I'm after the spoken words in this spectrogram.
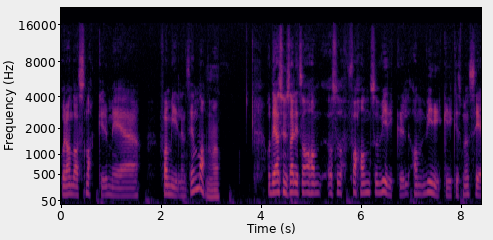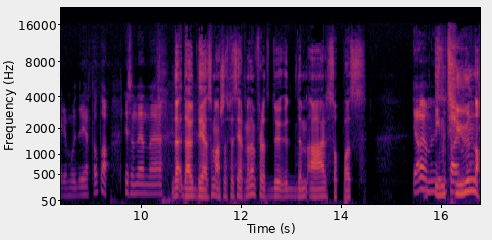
hvor han da snakker med familien sin, da. Ja. Og det jeg syns er litt sånn han, altså For han så virker Han virker ikke som en seriemorder i det hele tatt, da. Liksom den Uh, Det, det er jo det som er så spesielt med dem, for at du, de er såpass Ja, ja, in tune da,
